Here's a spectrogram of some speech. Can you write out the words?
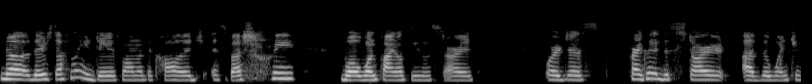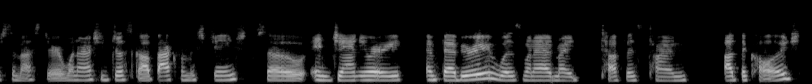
No, there's definitely days while I'm at the college, especially well, when final season starts, or just frankly the start of the winter semester when I actually just got back from exchange. So in January and February was when I had my toughest time at the college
